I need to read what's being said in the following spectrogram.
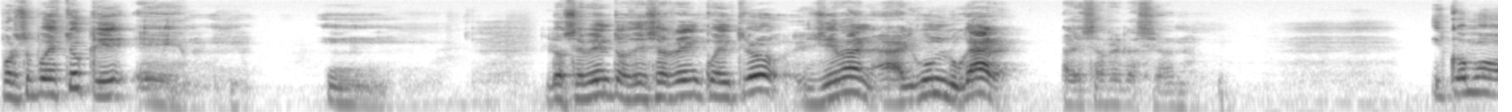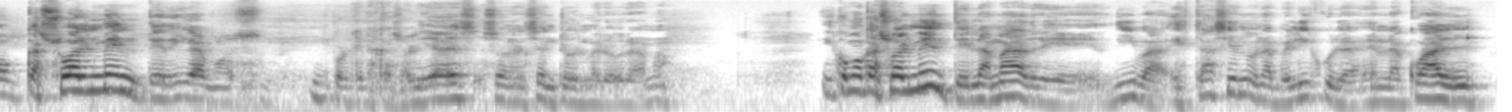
Por supuesto que eh, mm, los eventos de ese reencuentro llevan a algún lugar a esa relación. Y como casualmente, digamos, porque las casualidades son el centro del melodrama, y como casualmente la madre diva está haciendo una película en la cual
